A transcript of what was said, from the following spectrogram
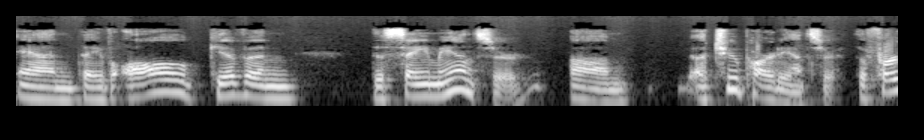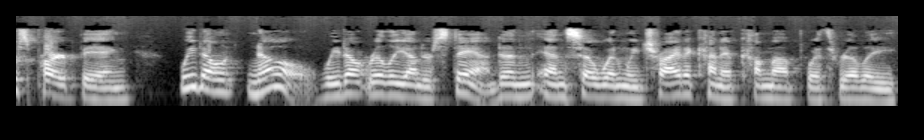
And they've all given the same answer. Um, a two part answer. The first part being, we don't know. We don't really understand. And, and so when we try to kind of come up with really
